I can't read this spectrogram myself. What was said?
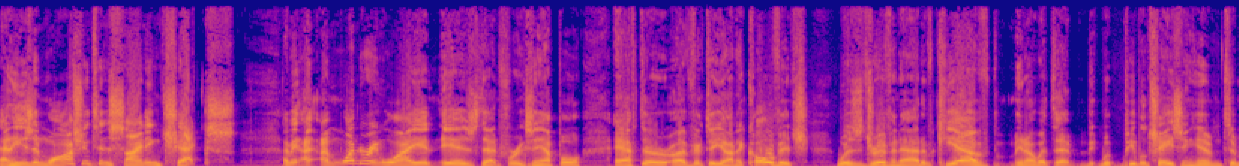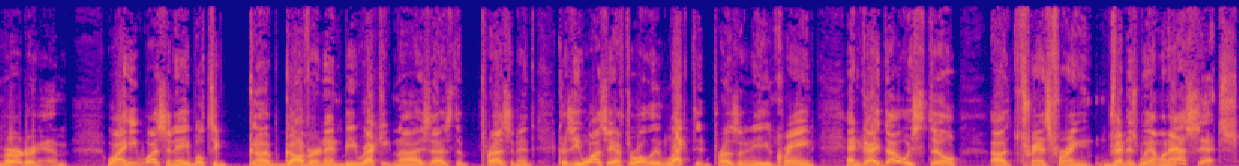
and he's in Washington signing checks. I mean, I, am wondering why it is that, for example, after uh, Viktor Yanukovych was driven out of Kiev, you know, with the with people chasing him to murder him, why he wasn't able to uh, govern and be recognized as the president, because he was, after all, elected president of Ukraine, and Guaido is still uh, transferring Venezuelan assets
